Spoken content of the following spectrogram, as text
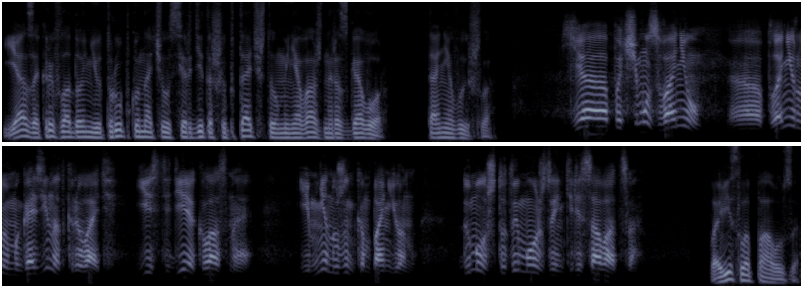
Я, закрыв ладонью трубку, начал сердито шептать, что у меня важный разговор. Таня вышла. Я почему звоню? Э, планирую магазин открывать. Есть идея классная. И мне нужен компаньон. Думал, что ты можешь заинтересоваться. Повисла пауза.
